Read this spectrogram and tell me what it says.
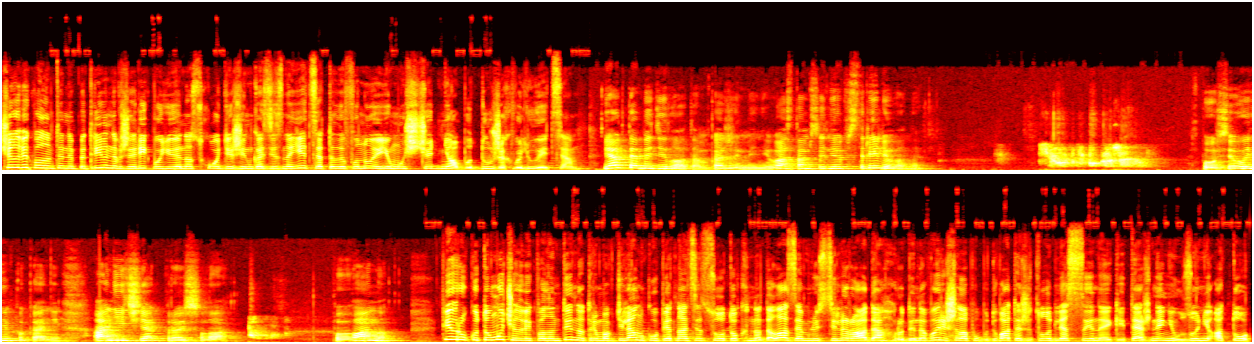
Чоловік Валентини Петрівни вже рік воює на сході. Жінка зізнається, телефонує йому щодня, бо дуже хвилюється. Як тебе діла там? Кажи мені, вас там сьогодні обстрілювали? Сьогодні покажу. По сьогодні поки ні. А ніч як пройшла? Погано? Півроку тому чоловік Валентин отримав ділянку у 15 соток. Надала землю сільрада. Родина вирішила побудувати житло для сина, який теж нині у зоні АТО.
